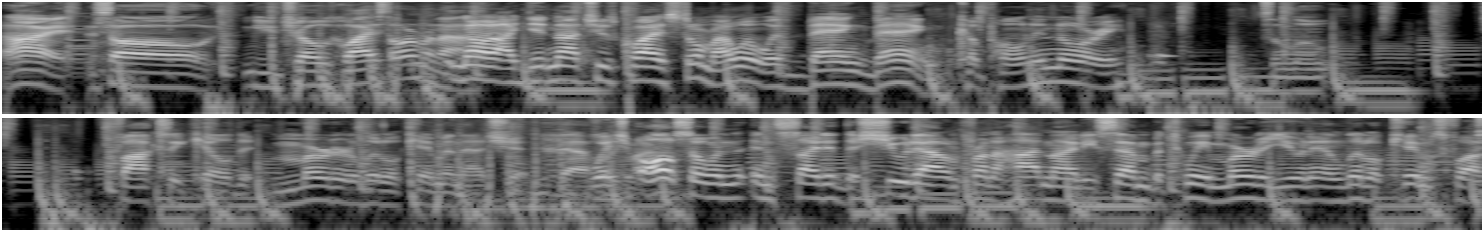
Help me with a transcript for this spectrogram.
All right, so you chose Quiet Storm or not? No, I did not choose Quiet Storm. I went with Bang Bang, Capone and Nori. Salute. Foxy killed it. Murder Little Kim in that shit. Definitely Which murder. also in- incited the shootout in front of Hot 97 between Murder Unit and Little Kim's fucking.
